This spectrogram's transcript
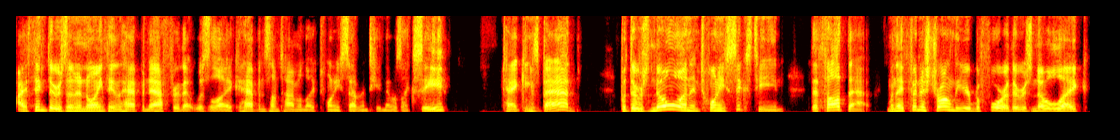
i think there was an annoying thing that happened after that was like it happened sometime in like 2017 that was like see tanking's bad but there was no one in 2016 that thought that. When they finished strong the year before, there was no like,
